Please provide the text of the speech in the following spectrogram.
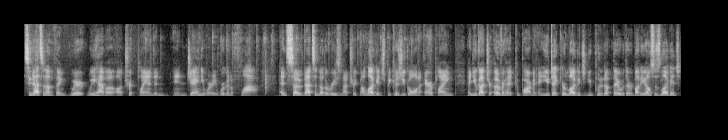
See, that's another thing. We're we have a, a trip planned in in January. We're gonna fly, and so that's another reason I treat my luggage because you go on an airplane and you got your overhead compartment and you take your luggage and you put it up there with everybody else's luggage.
